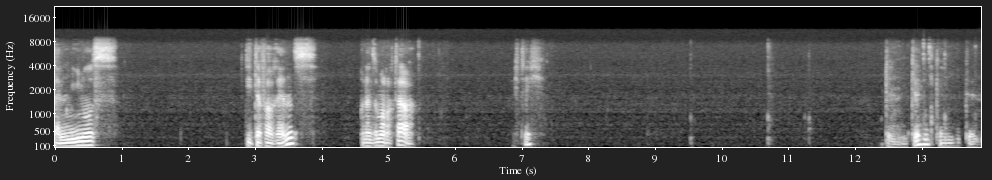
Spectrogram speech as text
Dann minus die Differenz und dann sind wir noch da. Richtig? Dün, dün, dün.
